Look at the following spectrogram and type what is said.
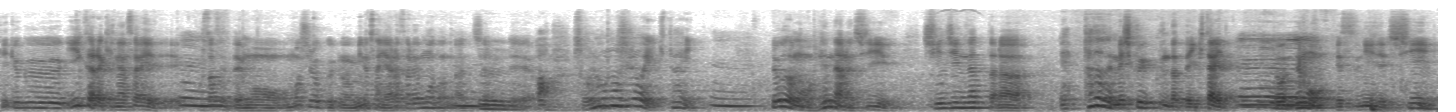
結局いいから来なさいでうん。来させても面白く皆さんやらされるモードになっちゃうんで、あそれ面白い行きたい。うん。ということはもう変な話新人だったらえただで飯食い行くんだったら行きたいとうんでも別にいいですし、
